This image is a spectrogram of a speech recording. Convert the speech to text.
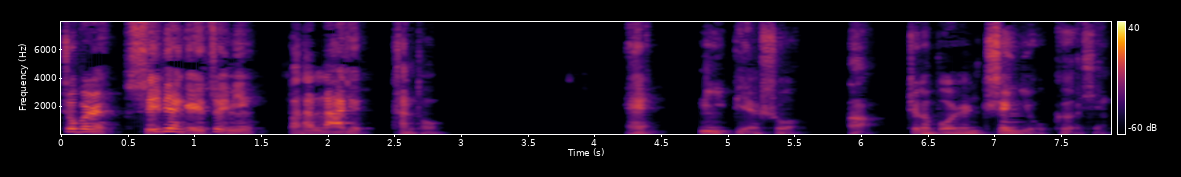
周伯仁随便给罪名，把他拉去砍头。哎，你别说啊，这个伯仁真有个性，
